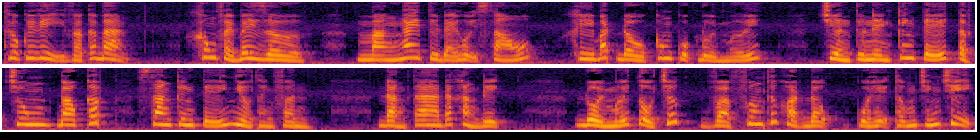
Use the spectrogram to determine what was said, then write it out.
Thưa quý vị và các bạn, không phải bây giờ mà ngay từ Đại hội 6 khi bắt đầu công cuộc đổi mới, chuyển từ nền kinh tế tập trung bao cấp sang kinh tế nhiều thành phần, Đảng ta đã khẳng định đổi mới tổ chức và phương thức hoạt động của hệ thống chính trị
